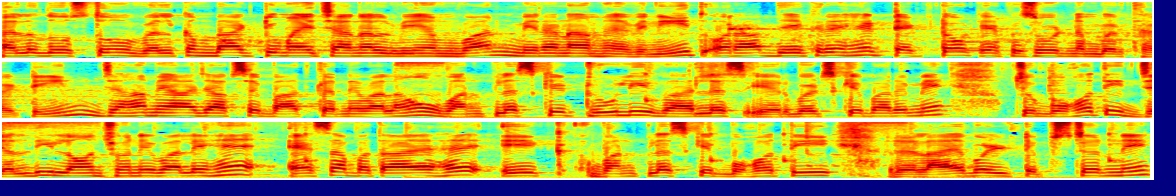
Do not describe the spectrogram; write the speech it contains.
हेलो दोस्तों welcome back to my channel V M one मेरा नाम है विनीत और आप देख रहे हैं टेक टॉक एपिसोड नंबर 13 जहाँ मैं आज आपसे बात करने वाला हूँ वन प्लस के ट्रूली वायरलेस ईयरबड्स के बारे में, जो बहुत ही जल्दी लॉन्च होने वाले हैं। ऐसा बताया है एक वन प्लस के बहुत ही रिलायबल टिप्सटर ने,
